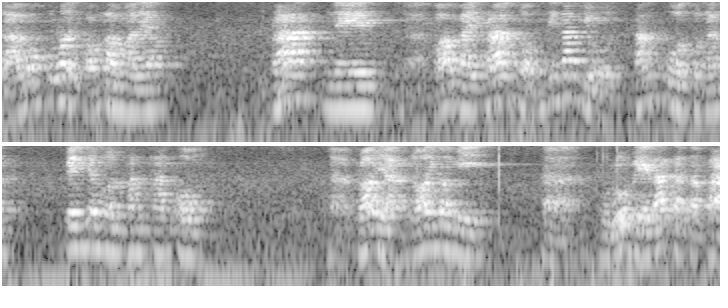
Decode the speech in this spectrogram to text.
สาวกผู้เลิศของเรามาแล้ว พระเนรขอไปพระสงฆ์ที่นั่งอยู่ทั้งปวงตรงนั้น เป็นจำนวนพันพันๆองค์เพราะอย่างน้อยก็มีอุรุเวลกัสปะ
